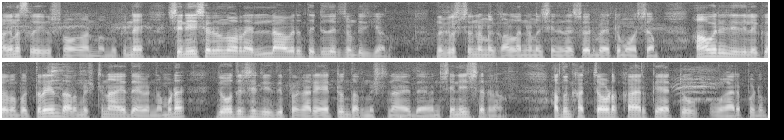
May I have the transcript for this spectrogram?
അങ്ങനെ ശ്രീകൃഷ്ണ ഭഗവാൻ വന്നു. പിന്നെ ശനീശ്വരൻ എന്ന് പറഞ്ഞാൽ എല്ലാവരും തെറ്റിദ്ധരിച്ചുകൊണ്ടിരിക്കുകയാണ്. നികൃഷ്ടനാണ് കള്ളനാണ് ശനിദശ വരുമ്പോൾ ഏറ്റവും മോശം. ആ ഒരു രീതിയിലേക്ക് വന്നപ്പോൾ ഇത്രയും ധർമ്മിഷ്ഠനായ ദേവൻ നമ്മുടെ ജ്യോതിഷ രീതി പ്രകാരം ഏറ്റവും ധർമ്മിഷ്ഠനായ ദേവൻ ശനീശ്വരനാണ്. അതും കച്ചവടക്കാർക്ക് ഏറ്റവും ഉപകാരപ്പെടും.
